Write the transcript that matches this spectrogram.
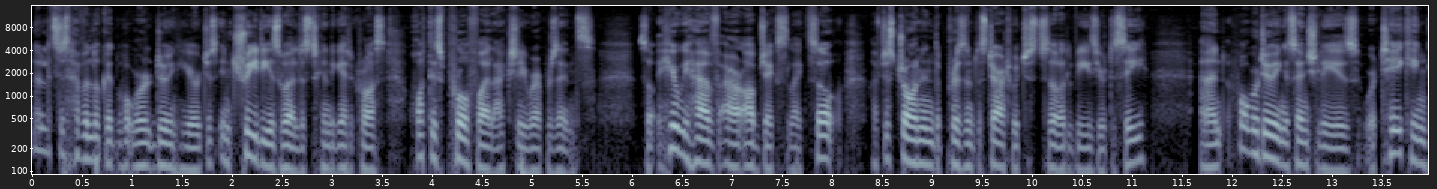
now let's just have a look at what we're doing here, just in 3D as well, just to kind of get across what this profile actually represents. So here we have our objects like so. I've just drawn in the prism to start with, just so it'll be easier to see. And what we're doing essentially is we're taking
